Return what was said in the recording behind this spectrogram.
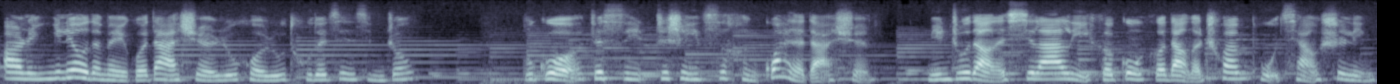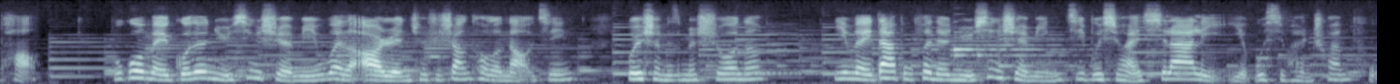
二零一六的美国大选如火如荼的进行中，不过这是这是一次很怪的大选。民主党的希拉里和共和党的川普强势领跑。不过，美国的女性选民为了二人却是伤透了脑筋。为什么这么说呢？因为大部分的女性选民既不喜欢希拉里，也不喜欢川普。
